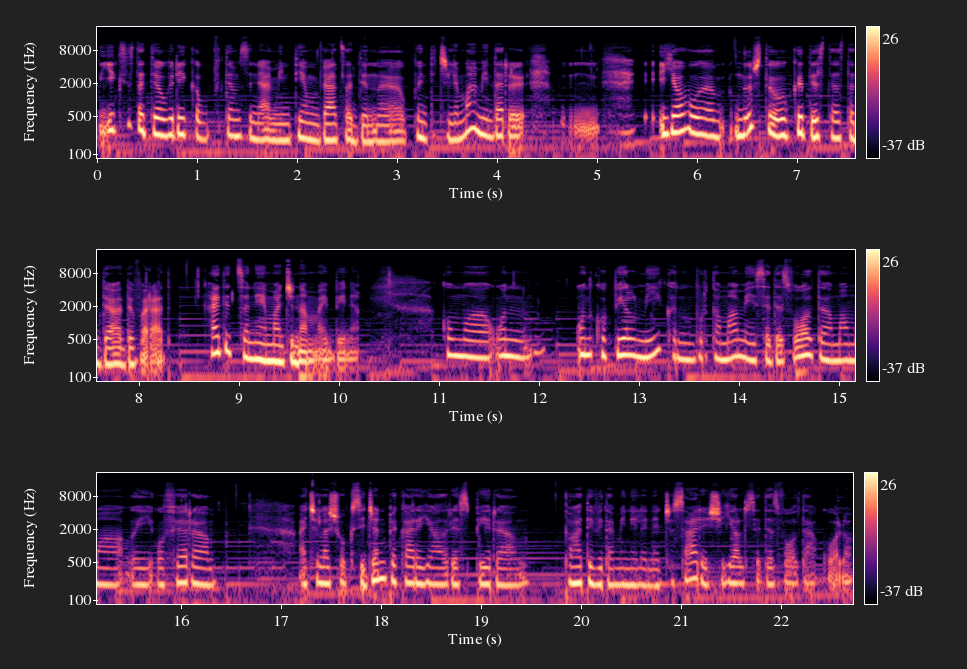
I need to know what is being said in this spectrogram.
există teorii că putem să ne amintim viața din uh, pânticile mamei, dar uh, eu uh, nu știu cât este asta de adevărat. Haideți să ne imaginăm mai bine. Cum un, un copil mic în burta mamei se dezvoltă, mama îi oferă același oxigen pe care el respiră toate vitaminele necesare și el se dezvoltă acolo.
